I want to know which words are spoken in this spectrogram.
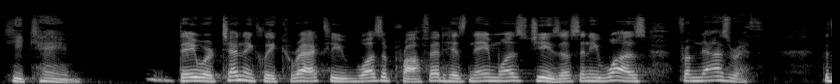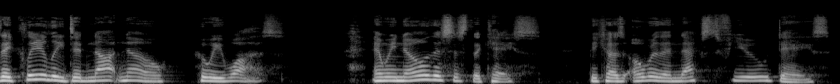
he came. They were technically correct. He was a prophet. His name was Jesus and he was from Nazareth. But they clearly did not know who he was. And we know this is the case because over the next few days,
